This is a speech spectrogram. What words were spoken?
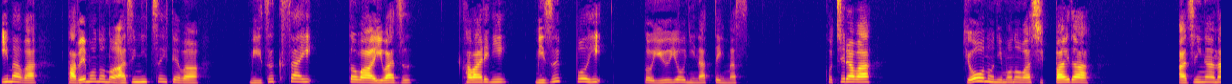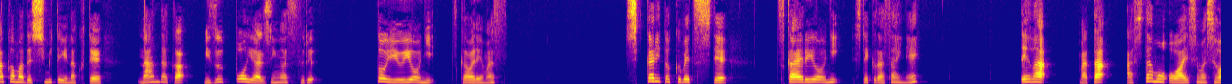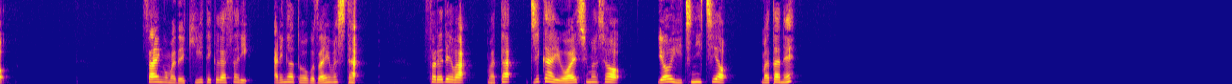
今は食べ物の味については水臭いとは言わず代わりに水っぽいというようになっています。こちらは、今日の煮物は失敗だ。味が中まで染みていなくて、なんだか水っぽい味がする。というように使われます。しっかりと区別して使えるようにしてくださいね。では、また明日もお会いしましょう。最後まで聞いてくださりありがとうございました。それではまた次回お会いしましょう。良い一日を。またね。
